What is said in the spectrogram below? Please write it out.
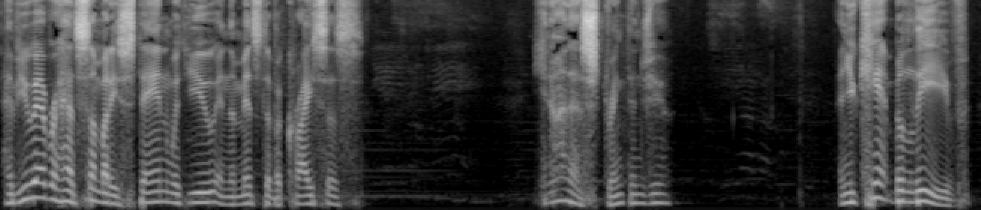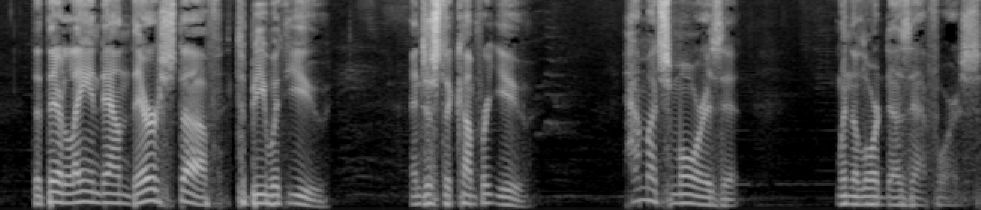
Have you ever had somebody stand with you in the midst of a crisis? You know how that strengthens you? And you can't believe that they're laying down their stuff to be with you and just to comfort you. How much more is it when the Lord does that for us?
